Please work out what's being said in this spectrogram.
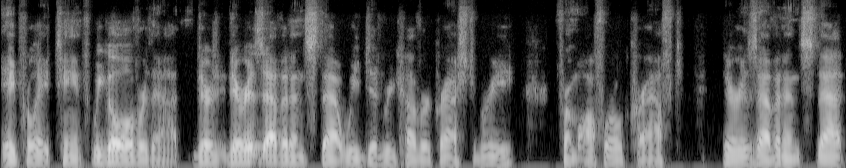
april 18th we go over that. There there is evidence that we did recover crash debris from off-world craft. There is evidence that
